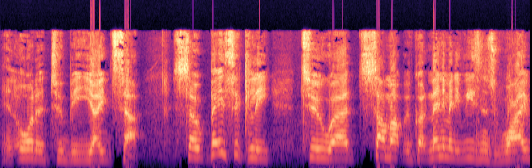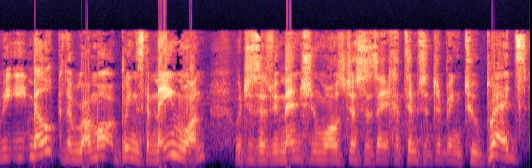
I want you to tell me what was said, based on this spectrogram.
in order to be Yaitza. So basically, to uh, sum up, we've got many, many reasons why we eat milk. The Ramah brings the main one, which is, as we mentioned, was just as a to bring two breads,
